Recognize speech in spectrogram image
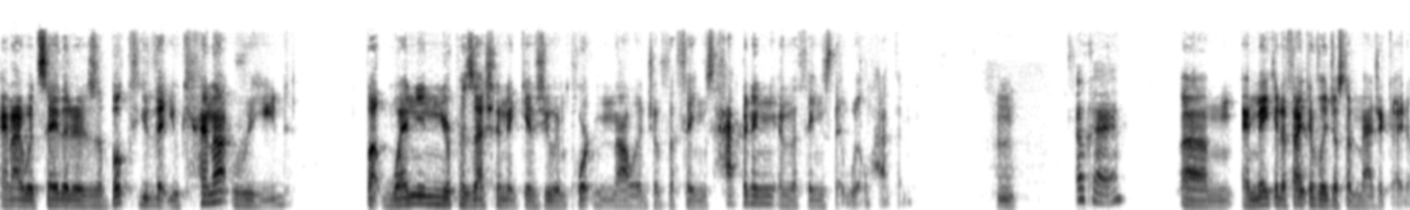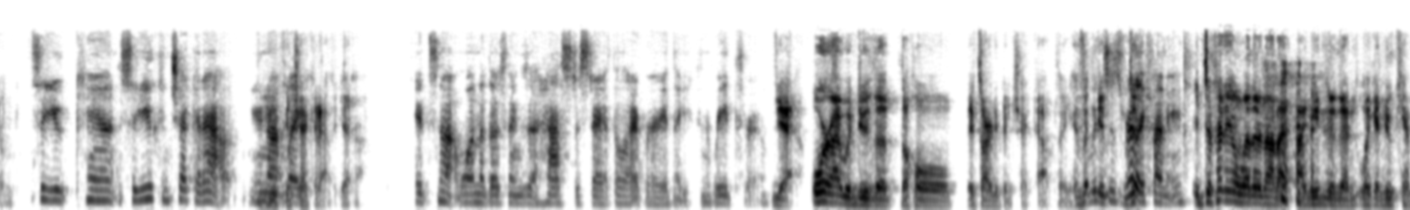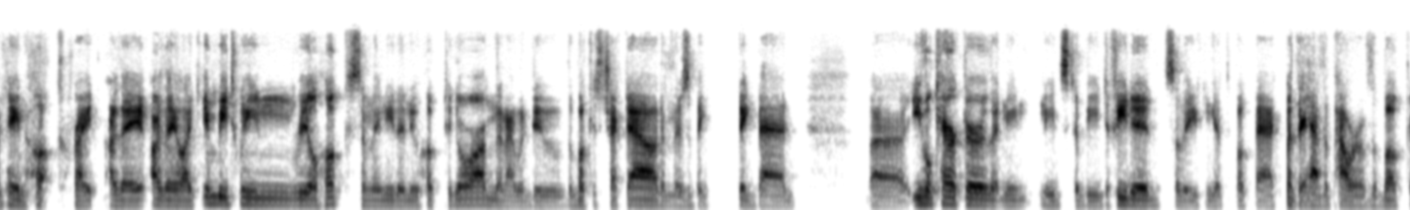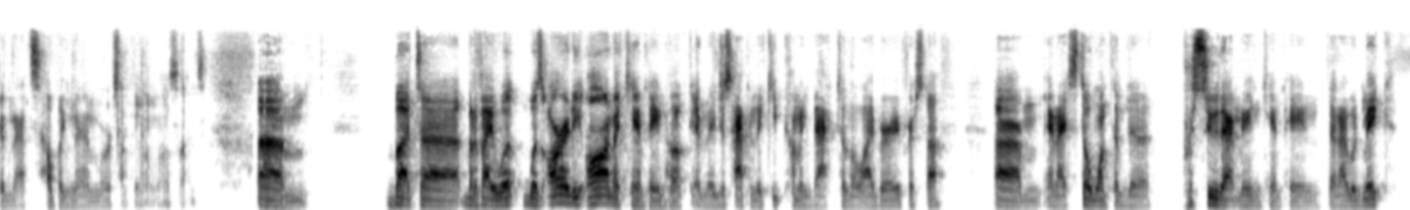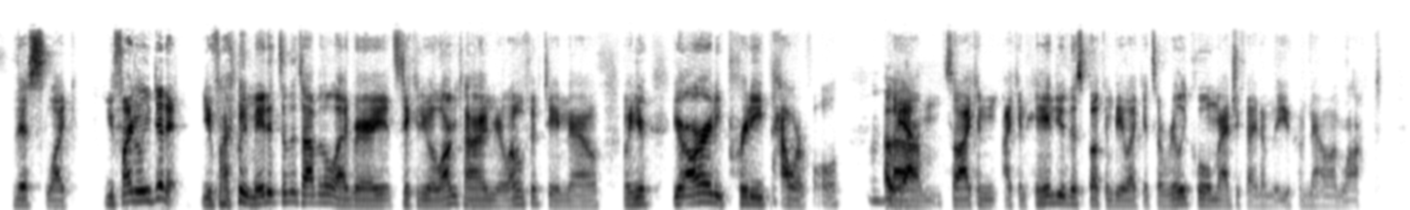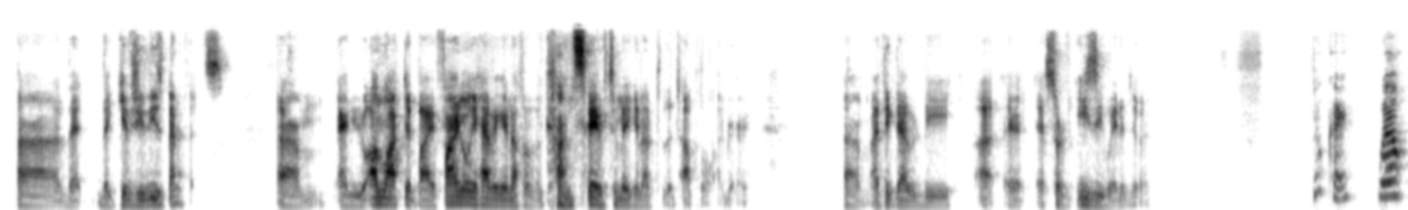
and I would say that it is a book that you cannot read, but when in your possession, it gives you important knowledge of the things happening and the things that will happen, Okay. um, and make it effectively just a magic item. So you can't. so you can check it out. You're you not can like check it out. Yeah. It's not one of those things that has to stay at the library that you can read through. Yeah, or I would do the the whole "it's already been checked out" thing, If- Which if- is de- really funny. it- depending on whether or not I, I needed a, like a new campaign hook. Right? Are they are they like in between real hooks and they need a new hook to go on? Then I would do the book is checked out and there's a big big bad uh, evil character that need, needs to be defeated so that you can get the book back. But they have the power of the book and that's helping them or something along those lines. Um, but uh, but if I w- was already on a campaign hook and they just happen to keep coming back to the library for stuff, um, and I still want them to pursue that main campaign, then I would make this like you finally did it. You finally made it to the top of the library. It's taken you a long time. You're level 15 now. I mean, you're you're already pretty powerful. Mhm. Oh, yeah. Um, so I can I can hand you this book and be like, it's a really cool magic item that you have now unlocked. Uh, that that gives you these benefits. Um, and you unlocked it by finally having enough of a con save to make it up to the top of the library. Um, I think that would be a, a, a sort of easy way to do it. Okay. Well,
